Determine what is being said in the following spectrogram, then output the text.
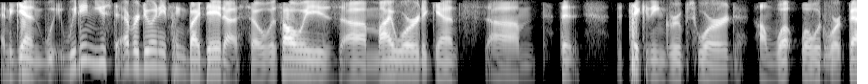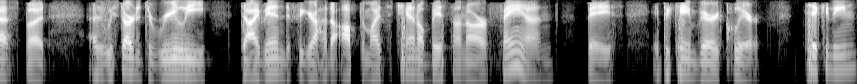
And again, we, we didn't used to ever do anything by data, so it was always uh, my word against um, the, the ticketing group's word on what, what would work best. But as we started to really dive in to figure out how to optimize the channel based on our fan base, it became very clear. Ticketing,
